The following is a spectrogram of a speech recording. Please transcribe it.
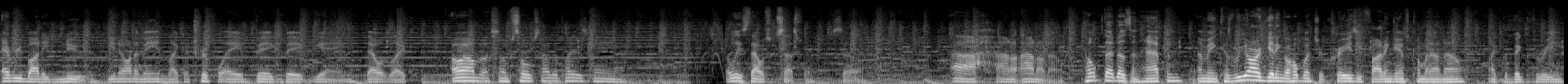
everybody knew. You know what I mean? Like a triple A big big game that was like, oh, I'm, I'm so excited to play this game. At least that was successful. So, uh, I don't I don't know. Hope that doesn't happen. I mean, because we are getting a whole bunch of crazy fighting games coming out now, like the big three,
